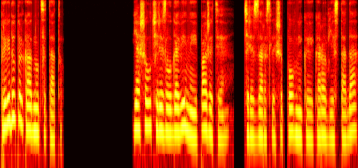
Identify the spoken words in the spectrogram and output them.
Приведу только одну цитату. «Я шел через луговины и пажити, через заросли шиповника и коровьи стада.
